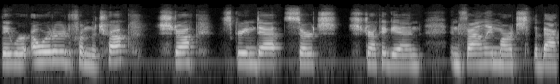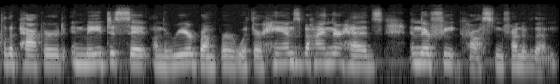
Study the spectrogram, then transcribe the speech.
They were ordered from the truck, struck, screamed at, searched, struck again, and finally marched to the back of the Packard and made to sit on the rear bumper with their hands behind their heads and their feet crossed in front of them.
